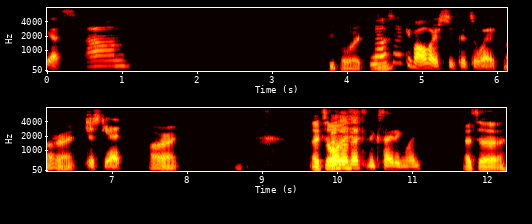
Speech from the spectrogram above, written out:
yes. Um, People are like, no, what? let's not give all our secrets away all right, just yet. all right. That's Although that's an exciting one. that's a.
